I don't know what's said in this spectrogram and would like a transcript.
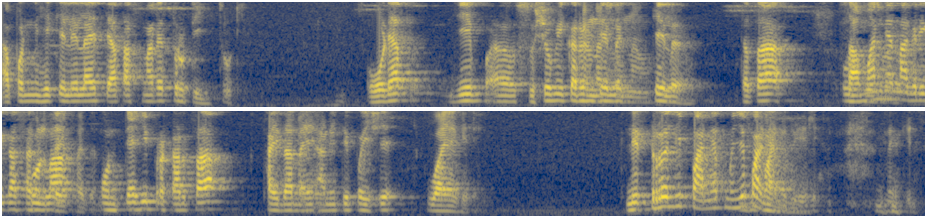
आपण हे केलेलं आहे त्यात असणाऱ्या त्रुटी. त्रुटी. ओढ्यात जे सुशोभीकरण करणं केलं. केलं त्याचा सामान्य नागरिकासाठी. कोणत्याही प्रकारचा फायदा नाही आणि ते पैसे वाया गेले. लिटरली पाण्यात म्हणजे पाण्यात गेले. नक्कीच.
